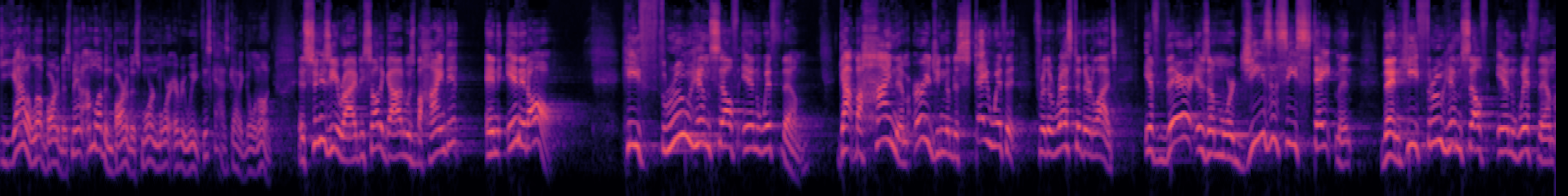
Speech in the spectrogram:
you gotta love Barnabas. Man, I'm loving Barnabas more and more every week. This guy's got it going on. As soon as he arrived, he saw that God was behind it and in it all. He threw himself in with them, got behind them, urging them to stay with it for the rest of their lives. If there is a more Jesus y statement than he threw himself in with them,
